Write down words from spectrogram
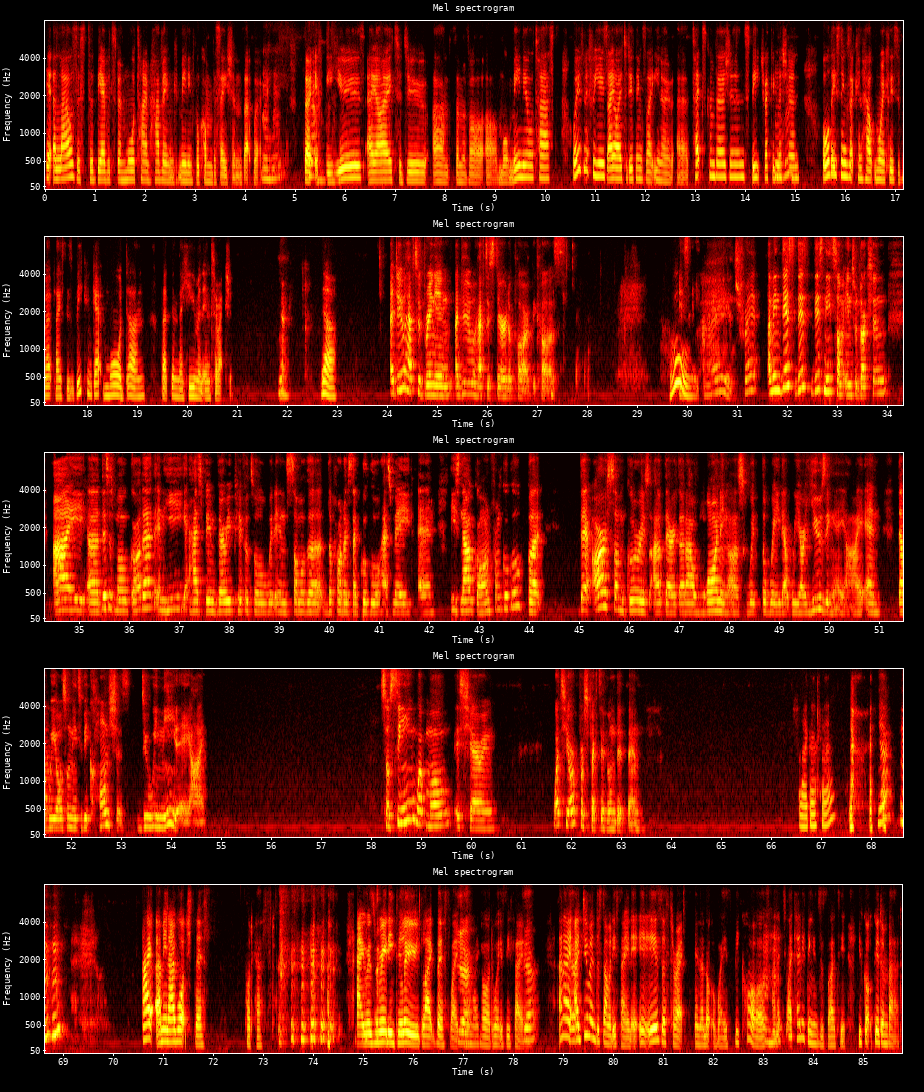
it allows us to be able to spend more time having meaningful conversations at work. Mm-hmm. So yeah. if we use AI to do um, some of our, our, more menial tasks, or even if we use AI to do things like, you know, uh, text conversion, speech mm-hmm. recognition, mm-hmm. all these things that can help more inclusive workplaces, we can get more done that's in the human interaction. Yeah. Yeah. I do have to bring in, I do have to stir it apart because Ooh. is AI a threat? I mean, this this this needs some introduction. I uh, this is Mo Gawdat, and he has been very pivotal within some of the the products that Google has made, and he's now gone from Google. But there are some gurus out there that are warning us with the way that we are using AI, and that we also need to be conscious: do we need AI? So, seeing what Mo is sharing, what's your perspective on it then? Shall I go first? yeah. Mm-hmm. I I mean I watched this podcast. I was really glued like this, like, yeah. oh my god, what is he saying? Yeah. And I, yeah. I do understand what he's saying. It, it is a threat in a lot of ways because, mm-hmm. and it's like anything in society, you've got good and bad,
